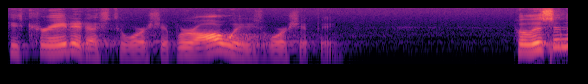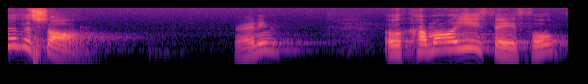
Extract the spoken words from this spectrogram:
He's created us to worship. We're always worshiping. So listen to the song. Ready? Oh, come all ye faithful,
